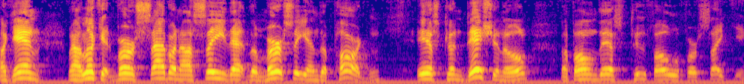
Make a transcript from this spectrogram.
Again, when I look at verse 7, I see that the mercy and the pardon is conditional upon this twofold forsaking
